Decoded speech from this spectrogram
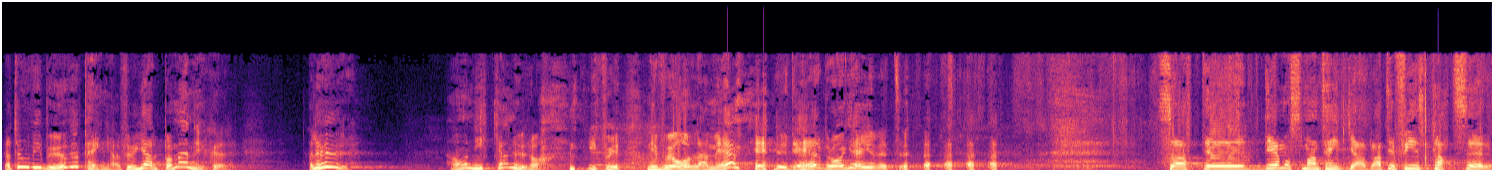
Jag tror vi behöver pengar för att hjälpa människor. Eller hur? Ja, nicka nu då. Ni får, ni får ju hålla med mig. Det här är bra grejer. Vet du. Så att eh, det måste man tänka, att det finns platser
